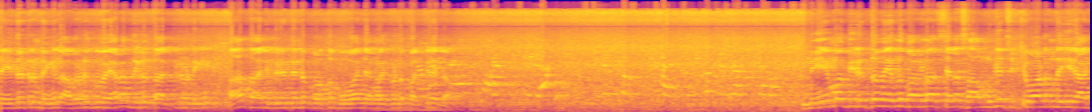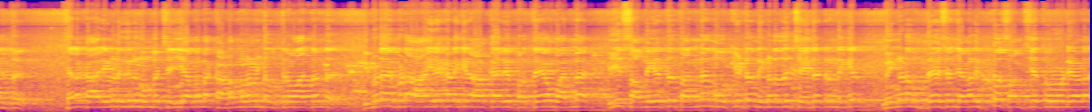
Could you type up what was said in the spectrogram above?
ചെയ്തിട്ടുണ്ടെങ്കിൽ അവർക്ക് വേറെ എന്തെങ്കിലും താല്പര്യം ഉണ്ടെങ്കിൽ ആ താല്പര്യത്തിന്റെ പുറത്ത് പോകാൻ ഞങ്ങളെ കൊണ്ട് പറ്റുകയില്ല. നിയമവിരുദ്ധം എന്ന് പറയുന്ന ചില സാമൂഹ്യ ചുറ്റുപാടുണ്ട് ഈ രാജ്യത്ത്. ചില കാര്യങ്ങൾ ഇതിനു മുമ്പ് ചെയ്യാനുള്ള കടമകളുണ്ട് ഉത്തരവാദിത്തമുണ്ട്. ഇവിടെ ഇവിടെ ആയിരക്കണക്കിന് ആൾക്കാർ പ്രത്യേകം വന്ന ഈ സമയത്ത് തന്നെ നോക്കിയിട്ട് നിങ്ങളിത് ചെയ്തിട്ടുണ്ടെങ്കിൽ നിങ്ങളുടെ ഉദ്ദേശം ഞങ്ങൾ ഇപ്പൊ സംശയത്തോടുകൂടിയാണ്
